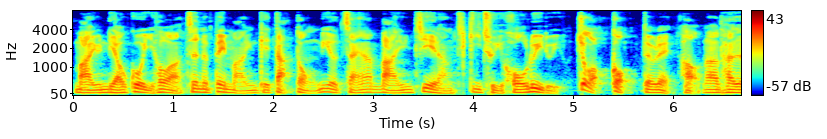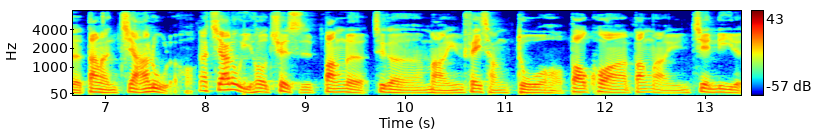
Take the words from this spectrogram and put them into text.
马云聊过以后啊，真的被马云给打动。你有怎样？马云借人一嘴好绿绿。就好够，对不对？好，那他的当然加入了哈。那加入以后，确实帮了这个马云非常多哈，包括帮马云建立了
